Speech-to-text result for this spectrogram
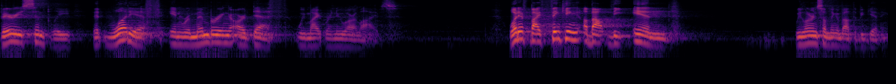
very simply, that what if, in remembering our death, we might renew our lives? What if, by thinking about the end, we learn something about the beginning?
